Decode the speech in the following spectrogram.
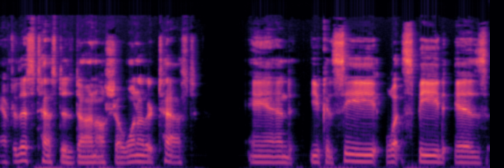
after this test is done, I'll show one other test. And you can see what speed is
